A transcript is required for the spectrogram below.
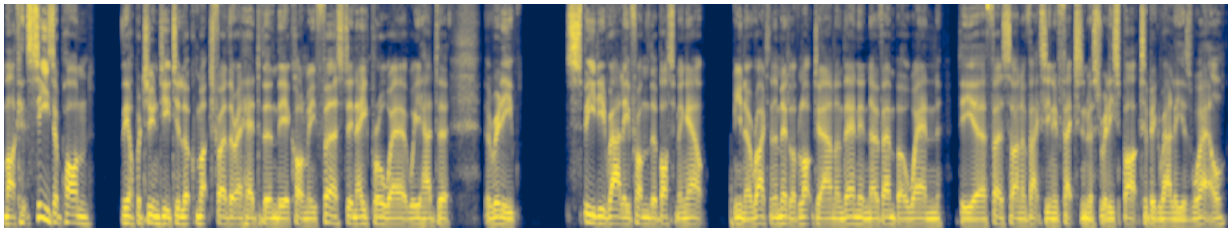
markets seize upon the opportunity to look much further ahead than the economy. First in April, where we had the, the really speedy rally from the bottoming out you know, right in the middle of lockdown. And then in November, when the uh, first sign of vaccine effectiveness really sparked a big rally as well.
